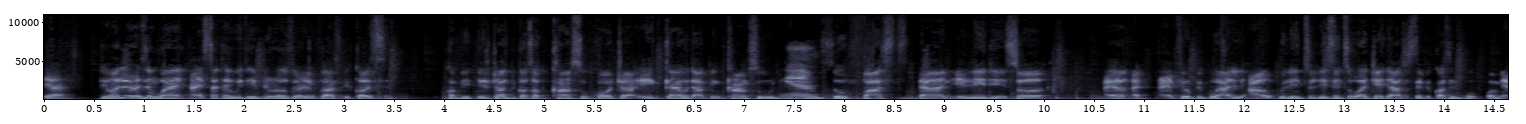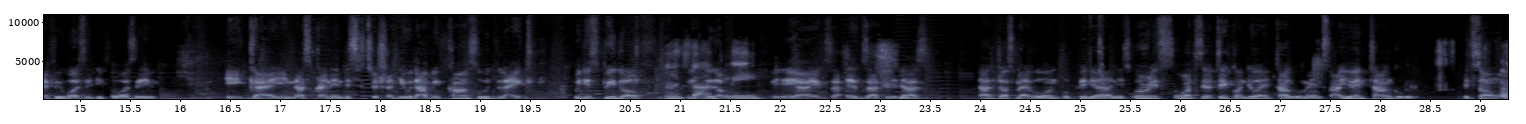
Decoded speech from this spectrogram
Yeah. The only reason why I started with if the roles were reversed because it's just because of cancel culture. A guy would have been cancelled Yeah. so fast than a lady. So I I, I feel people are, are willing to listen to what Jada has to say because if, for me, I feel it was if it was a a guy in that kind in this situation, he would have been cancelled like with the speed of the speed of- Exactly. yeah, exa- exactly. That's that's just my own opinion on it. Oris, what's your take on the whole entanglements? Are you entangled with someone?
